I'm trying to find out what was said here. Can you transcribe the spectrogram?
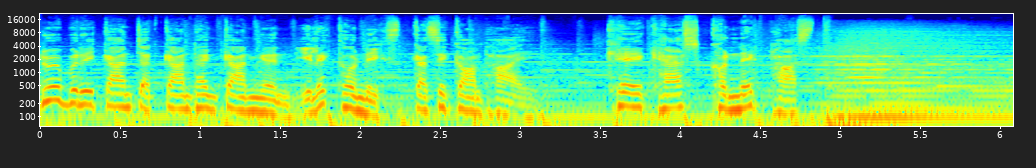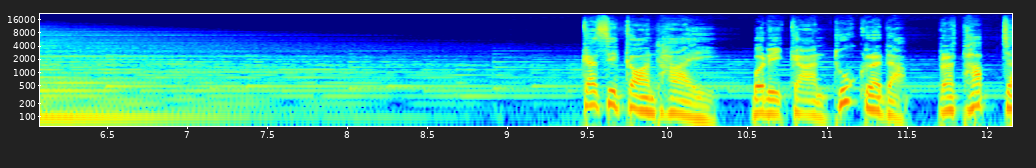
ด้วยบริการจัดการทางการเงินอิเล็กทรอนิกส์กสิกรไทย K-Cash Connect Plus กสิกรไทย บริการทุกระดับประทับใจ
